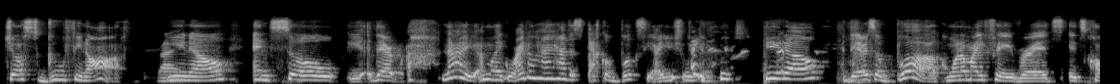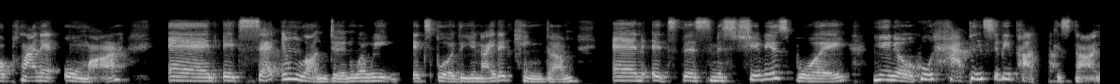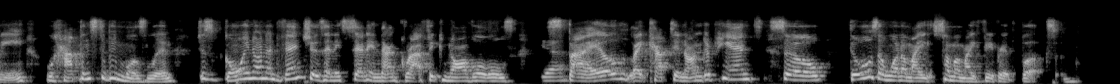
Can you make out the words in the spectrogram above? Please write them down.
just goofing off you know and so there now i'm like why don't i have a stack of books here i usually do you know there's a book one of my favorites it's called planet omar and it's set in London when we explore the United Kingdom. And it's this mischievous boy, you know, who happens to be Pakistani, who happens to be Muslim, just going on adventures. And it's set in that graphic novels yeah. style, like Captain Underpants. So those are one of my some of my favorite books.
